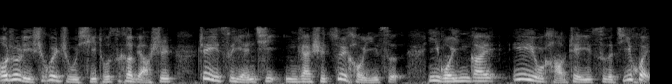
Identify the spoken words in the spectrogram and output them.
欧洲理事会主席图斯克表示，这一次延期应该是最后一次，英国应该运用好这一次的机会。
